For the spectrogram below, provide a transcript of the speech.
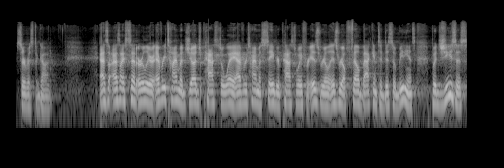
service to God. As, as I said earlier, every time a judge passed away, every time a savior passed away for Israel, Israel fell back into disobedience. But Jesus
